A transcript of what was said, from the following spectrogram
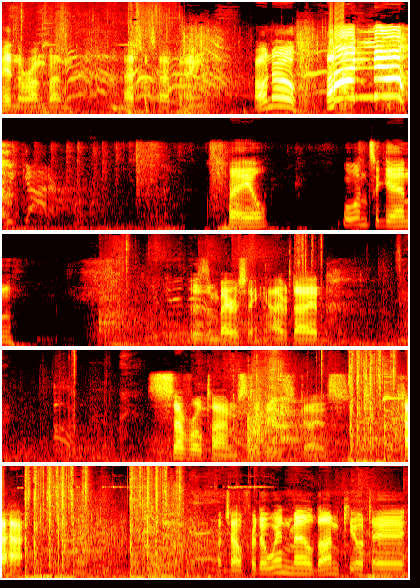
I'm hitting the wrong button. That's what's happening. Oh no! Oh no! Fail. Once again. This is embarrassing. I've died several times to these guys. Haha. Watch out for the windmill, Don Quixote.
